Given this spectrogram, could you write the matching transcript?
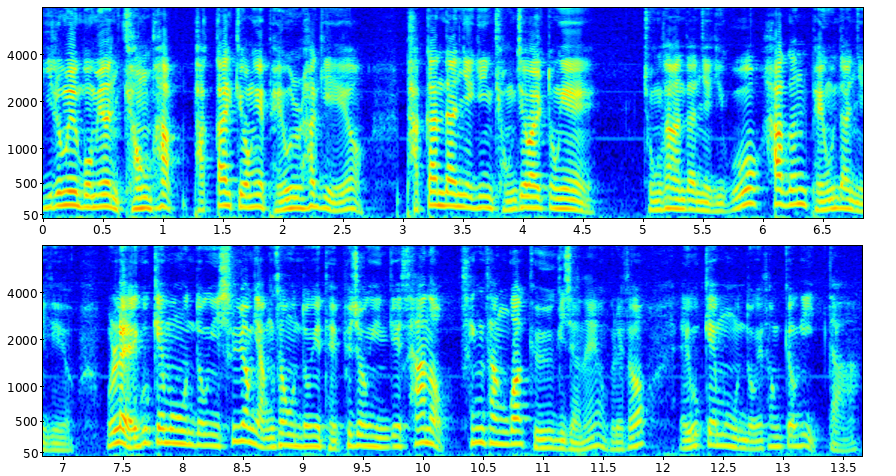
이름을 보면 경학, 바깔경의 배울 학이에요. 바간다는 얘기는 경제활동에 종사한다는 얘기고 학은 배운다는 얘기예요. 원래 애국개몽 운동이 실력 양성 운동의 대표적인 게 산업, 생산과 교육이잖아요. 그래서 애국개몽 운동의 성격이 있다.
